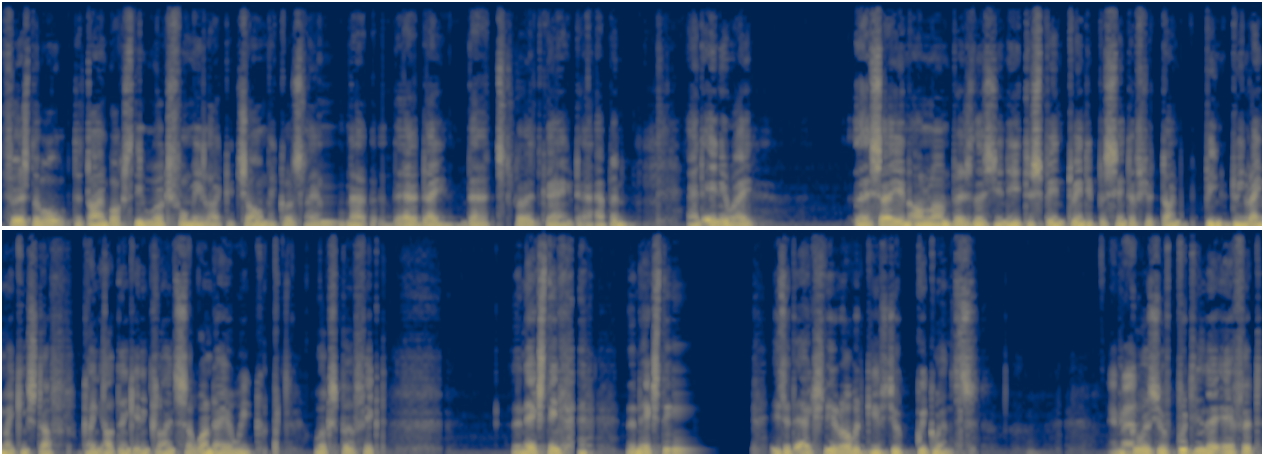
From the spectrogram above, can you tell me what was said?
first of all, the time box thing works for me like a charm because I know that day that's what's going to happen. And anyway, they say in online business you need to spend 20% of your time being, doing rainmaking stuff, going out there and getting clients. So one day a week works perfect. The next thing, the next thing is it actually, Robert, gives you quick wins. Amen. Because you've put in the effort,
